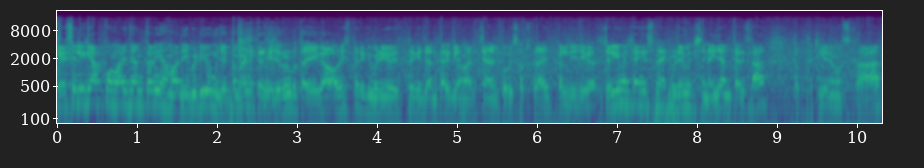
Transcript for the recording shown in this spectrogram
कैसे लगी आपको हमारी जानकारी? हमारी वीडियो मुझे कमेंट करके ज़रूर बताइएगा और इस तरह की वीडियो, इस तरह की जानकारी के लिए हमारे चैनल को भी सब्सक्राइब कर लीजिएगा। तो चलिए मिलते हैं किसी नेक्स्ट वीडियो में किसी नई जानकारी के साथ। तब तक के लिए नमस्कार।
